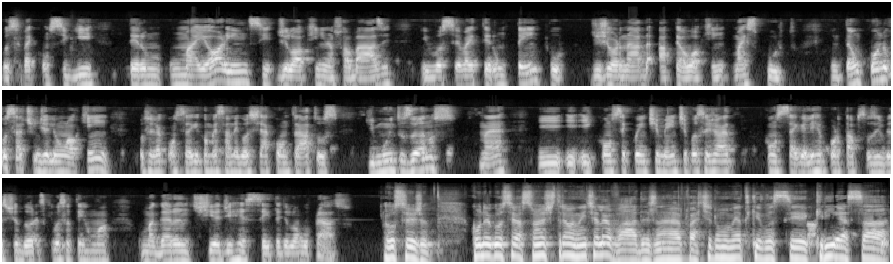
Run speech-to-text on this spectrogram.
Você vai conseguir ter um, um maior índice de lock-in na sua base e você vai ter um tempo de jornada até o lock-in mais curto. Então, quando você atinge ali um lock-in, você já consegue começar a negociar contratos de muitos anos, né? E, e, e consequentemente, você já consegue ali reportar para os seus investidores que você tem uma, uma garantia de receita de longo prazo. Ou seja, com negociações extremamente elevadas, né? A partir do momento que você cria essa,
